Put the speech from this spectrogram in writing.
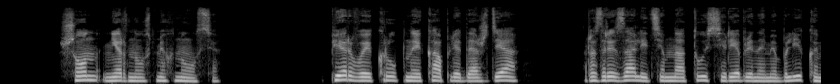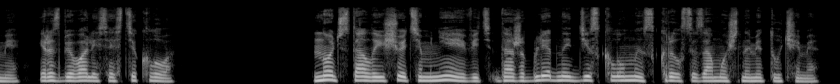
— Шон нервно усмехнулся. Первые крупные капли дождя разрезали темноту серебряными бликами и разбивались о стекло. Ночь стала еще темнее, ведь даже бледный диск луны скрылся за мощными тучами.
